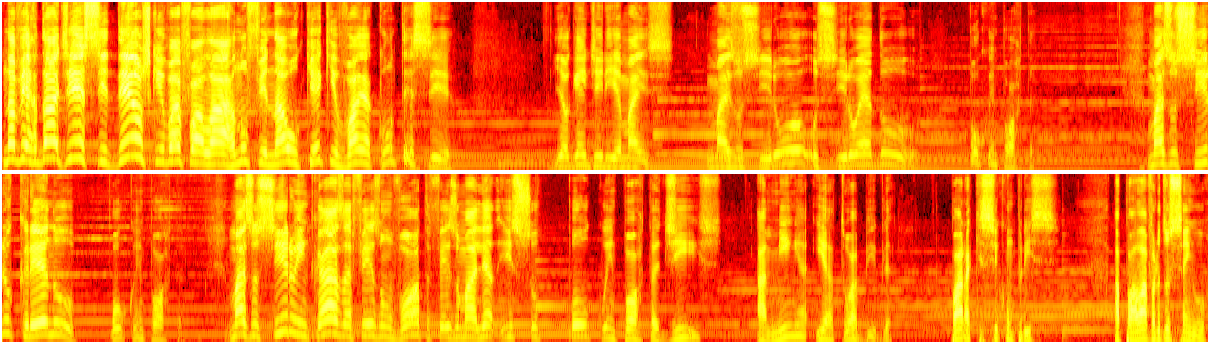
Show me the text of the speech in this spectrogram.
Na verdade, esse Deus que vai falar no final o que, que vai acontecer. E alguém diria, mas, mas o Ciro, o Ciro é do pouco importa. Mas o Ciro crê no pouco importa. Mas o Ciro em casa fez um voto, fez uma aliança. Isso pouco importa, diz a minha e a tua Bíblia, para que se cumprisse a palavra do Senhor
